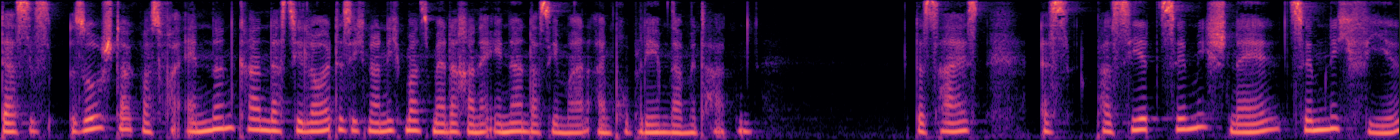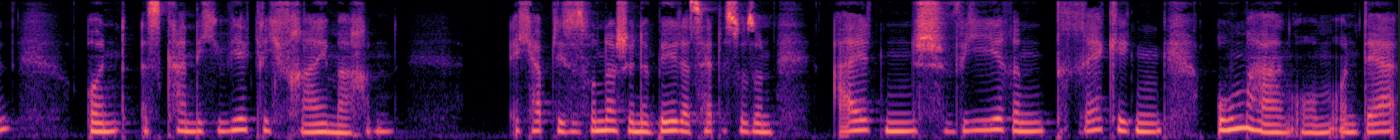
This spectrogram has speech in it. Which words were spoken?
dass es so stark was verändern kann, dass die Leute sich noch nicht mal mehr daran erinnern, dass sie mal ein Problem damit hatten. Das heißt, es passiert ziemlich schnell, ziemlich viel und es kann dich wirklich frei machen. Ich habe dieses wunderschöne Bild, als hättest du so ein alten, schweren, dreckigen Umhang um und der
